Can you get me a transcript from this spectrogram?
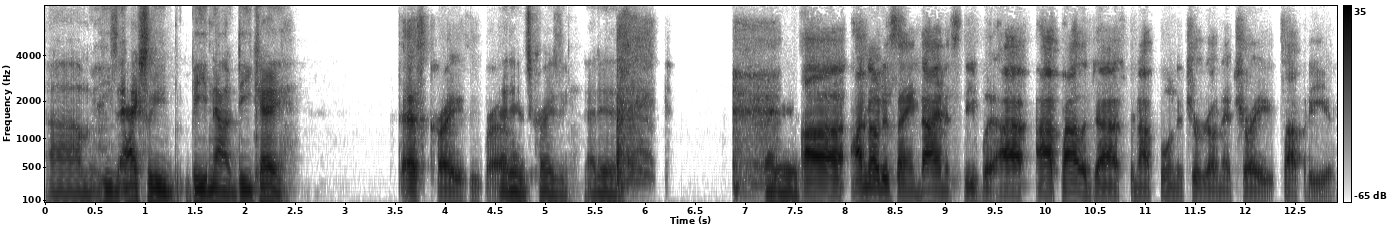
Um, he's actually beating out DK. That's crazy, bro. That is crazy. That is. that is. Uh, I know this ain't dynasty, but I, I apologize for not pulling the trigger on that trade top of the year.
